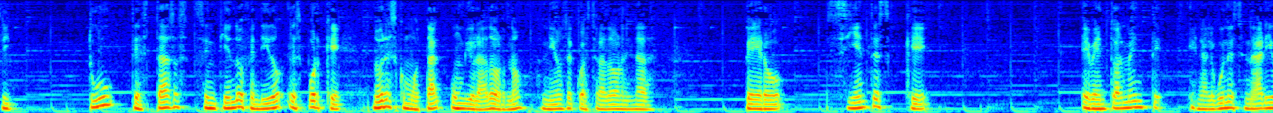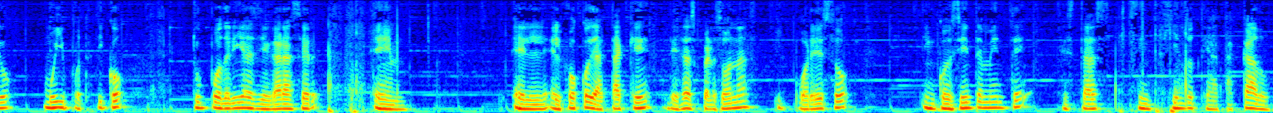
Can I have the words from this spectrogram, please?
si tú te estás sintiendo ofendido es porque no eres como tal un violador, ¿no? Ni un secuestrador ni nada. Pero sientes que eventualmente en algún escenario muy hipotético tú podrías llegar a ser em, el, foco de ataque de esas personas y por eso inconscientemente estás sintiéndote atacado.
